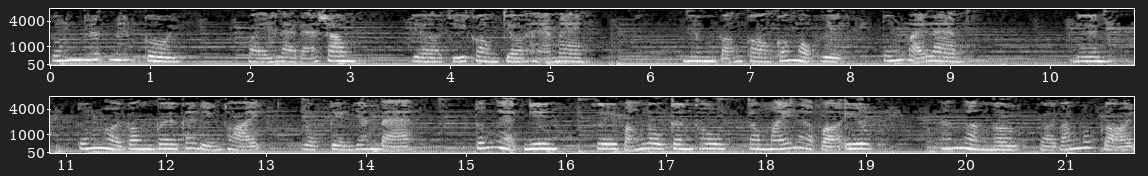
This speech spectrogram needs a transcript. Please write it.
Tuấn nhếch mép cười. Vậy là đã xong, giờ chỉ còn chờ hạ màn. Nhưng vẫn còn có một việc Tuấn phải làm. Đêm, Tuấn ngồi vòng vê cái điện thoại, lục tìm danh bạ. Tuấn ngạc nhiên khi vẫn lưu tên Thu trong máy là vợ yêu. Hắn ngần ngừ rồi bấm nút gọi.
